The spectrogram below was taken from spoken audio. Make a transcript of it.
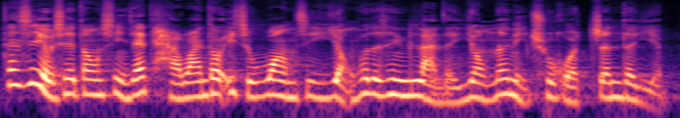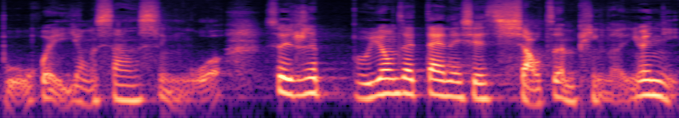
但是有些东西你在台湾都一直忘记用，或者是你懒得用，那你出国真的也不会用，相信我。所以就是不用再带那些小赠品了，因为你。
